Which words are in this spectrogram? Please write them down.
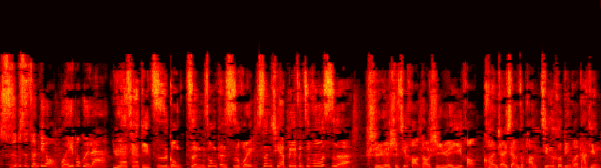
是不是真的哦？贵不贵呢？原产地直供，正宗更实惠，省钱百分之五十。十月十七号到十一月一号，宽窄巷子旁金河宾馆大厅，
